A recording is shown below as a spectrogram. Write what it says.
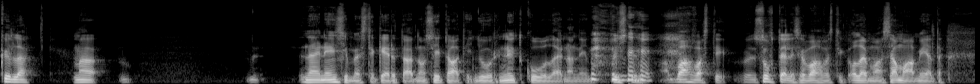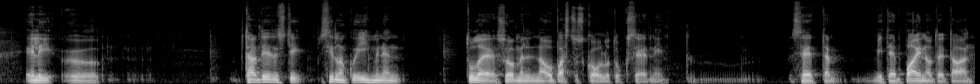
Kyllä. Mä näin ensimmäistä kertaa no sitaatin juuri nyt kuuleena, niin pystyn vahvasti, suhteellisen vahvasti olemaan samaa mieltä. Eli tämä on tietysti silloin, kun ihminen tulee Suomellinen opastuskoulutukseen, niin se, että miten painotetaan,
